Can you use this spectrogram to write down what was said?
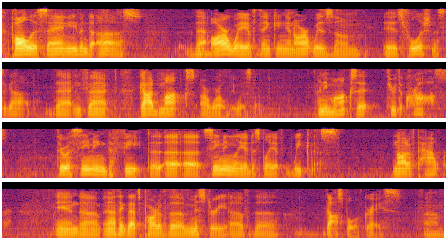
Paul is saying even to us that our way of thinking and our wisdom is foolishness to God. That, in fact, God mocks our worldly wisdom. And He mocks it through the cross, through a seeming defeat, a, a, a seemingly a display of weakness, not of power. And, um, and I think that's part of the mystery of the gospel of grace. Um,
